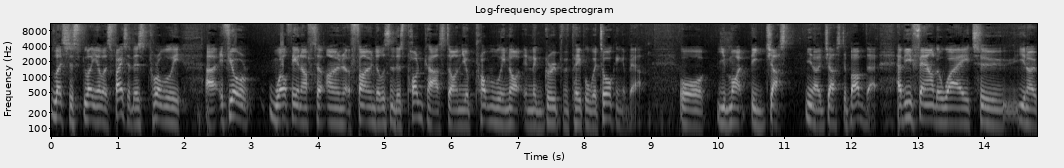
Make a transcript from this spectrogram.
let's just you know, let's face it. There's probably uh, if you're wealthy enough to own a phone to listen to this podcast on, you're probably not in the group of people we're talking about, or you might be just you know just above that. Have you found a way to you know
